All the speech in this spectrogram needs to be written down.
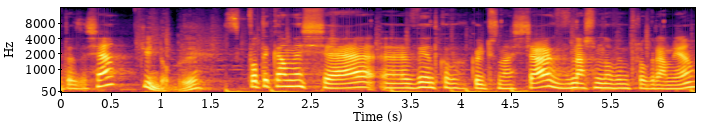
prezesie. Dzień dobry. Spotykamy się e, w wyjątkowych okolicznościach w naszym nowym programie.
